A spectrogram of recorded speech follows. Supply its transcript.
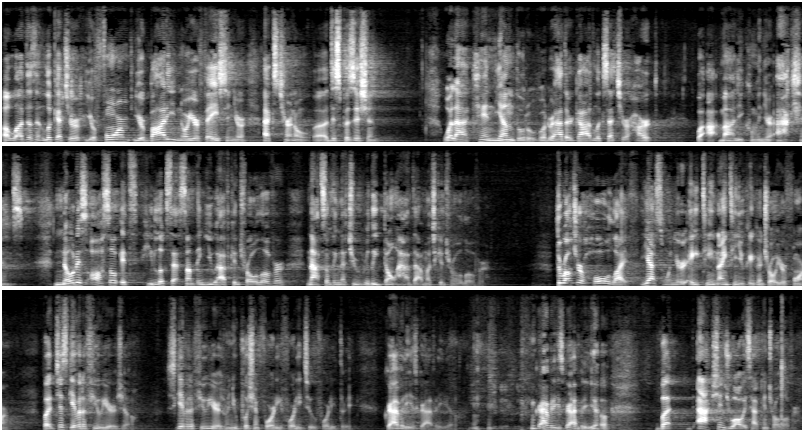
Allah doesn't look at your, your form, your body, nor your face and your external uh, disposition. Walakin yanduru, but rather God looks at your heart. Wa in your actions. Notice also, it's He looks at something you have control over, not something that you really don't have that much control over. Throughout your whole life, yes, when you're 18, 19, you can control your form. But just give it a few years, yo. Just give it a few years when you're pushing 40, 42, 43. Gravity is gravity, yo. gravity is gravity, yo. But actions you always have control over.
